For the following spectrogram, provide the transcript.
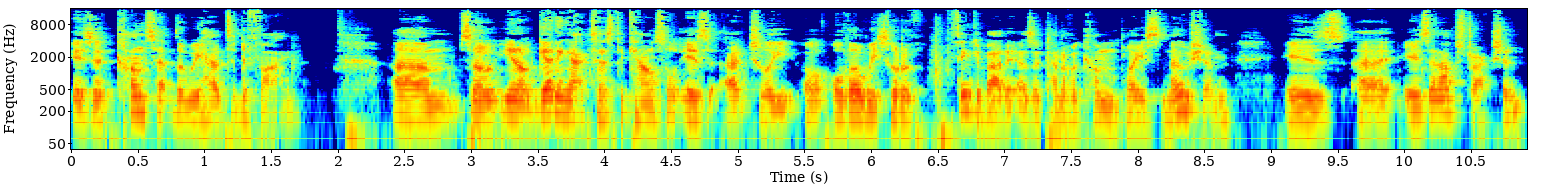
is a concept that we had to define. Um, so, you know, getting access to counsel is actually, although we sort of think about it as a kind of a commonplace notion, is uh, is an abstraction.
